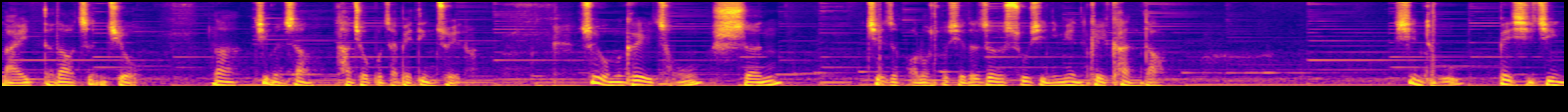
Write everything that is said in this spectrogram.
来得到拯救，那基本上他就不再被定罪了。所以我们可以从神借着保罗所写的这个书信里面可以看到，信徒被洗净、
